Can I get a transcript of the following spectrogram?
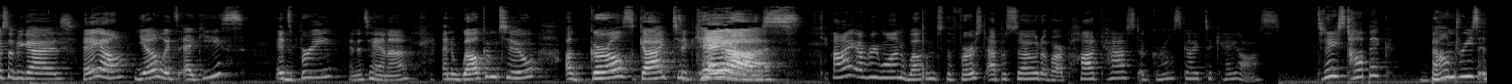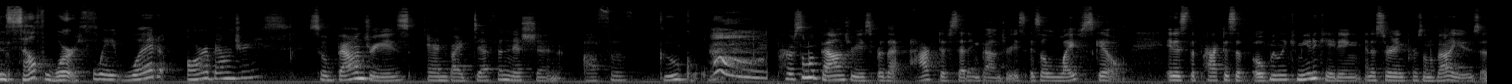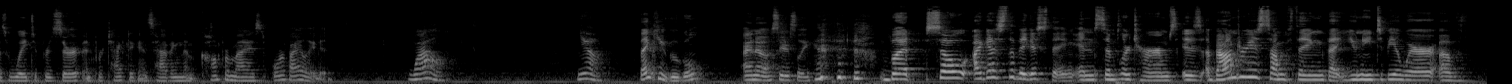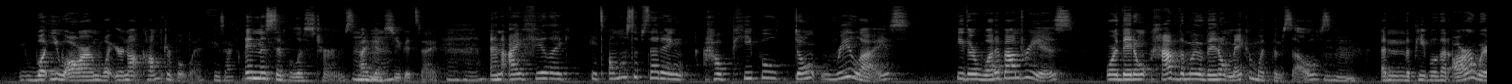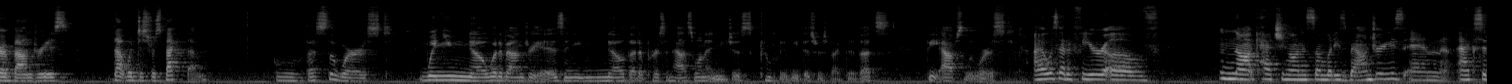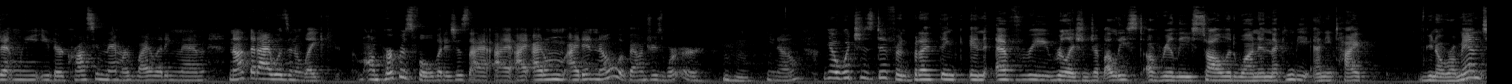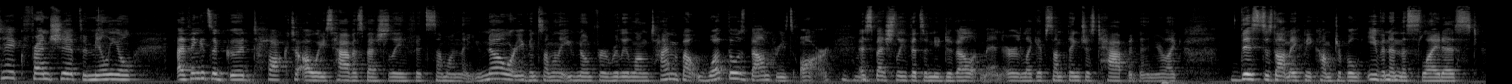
what's up, you guys? Hey y'all, Yo, it's Eggies. it's Bree, And it's Hannah. and welcome to A Girl's Guide to, Chaos. Hi everyone, welcome to the first episode of our podcast, A Girl's Guide to Chaos. Today's topic: boundaries and self-worth. Wait, what are boundaries? So, boundaries, and by definition, off of Google. Personal boundaries, or the act of setting boundaries, is a life skill. It is the practice of openly communicating and asserting personal values as a way to preserve and protect against having them compromised or violated. Wow. Yeah. Thank you, Google. I know, seriously. But so I guess the biggest thing in simpler terms is a boundary is something that you need to be aware of what you are and what you're not comfortable with. Exactly. In the simplest terms, I guess mm-hmm. you could say. Mm-hmm. And I feel like it's almost upsetting how people don't realize either what a boundary is or they don't have them or they don't make them with themselves. Mm-hmm. And the people that are aware of boundaries that would disrespect them. oh that's the worst. When you know what a boundary is and you know that a person has one and you just completely disrespect it. That's the absolute worst. I always had a fear of not catching on to somebody's boundaries and accidentally either crossing them or violating them. Not that I wasn't like on purposeful, but it's just I I, I don't I didn't know what boundaries were. Mm-hmm. You know. Yeah, which is different, but I think in every relationship, at least a really solid one, and that can be any type, you know, romantic, friendship, familial. I think it's a good talk to always have, especially if it's someone that you know or even someone that you've known for a really long time about what those boundaries are, mm-hmm. especially if it's a new development or like if something just happened and you're like, this does not make me comfortable, even in the slightest.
